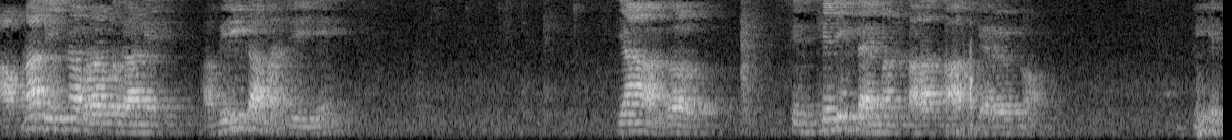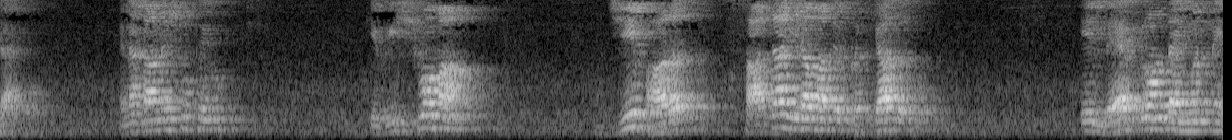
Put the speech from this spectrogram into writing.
આપણા દેશના વડાપ્રધાને અમેરિકામાં જઈને ત્યાં આગળ સિન્થેટિક ડાયમંડ સાડા સાત કેરેટનો ભેટ આપ્યો એના કારણે શું થયું કે વિશ્વમાં જે ભારત સાચા હીરા માટે પ્રખ્યાત હતું એ લેબ ગ્રોન ડાયમંડને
